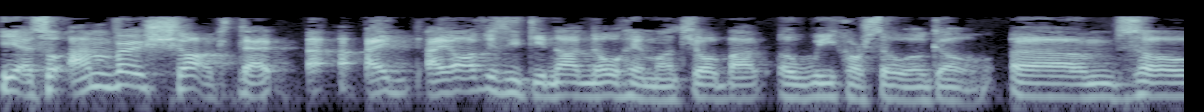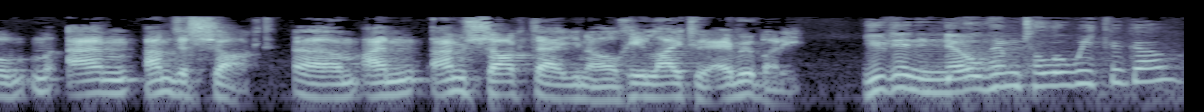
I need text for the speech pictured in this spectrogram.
Yeah, so I'm very shocked that I, I I obviously did not know him until about a week or so ago. Um, so I'm I'm just shocked. Um, I'm I'm shocked that you know he lied to everybody. You didn't know him till a week ago?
